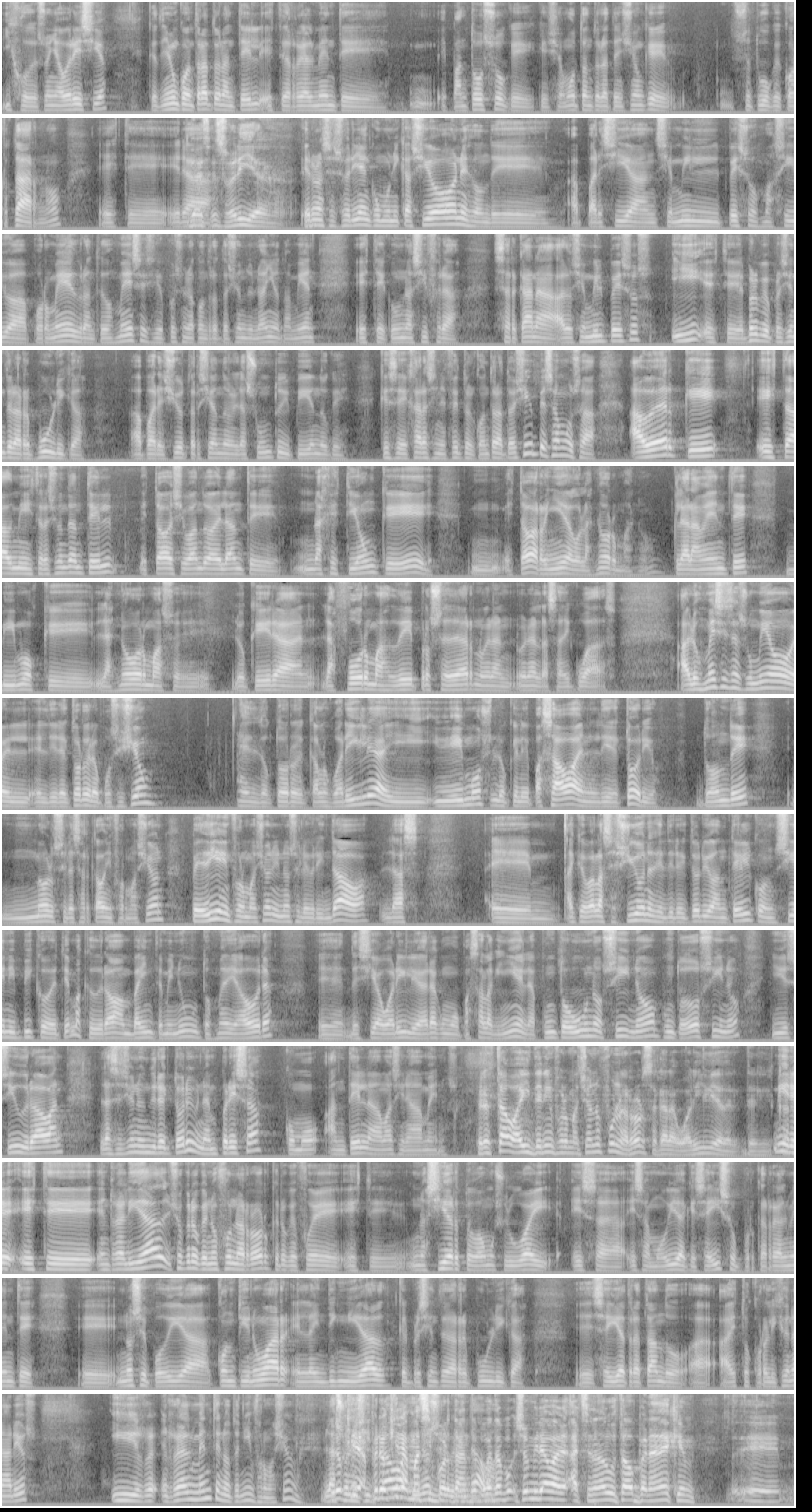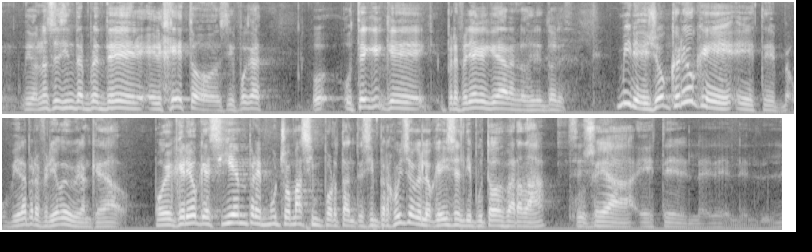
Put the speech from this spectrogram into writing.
hijo de Soña Brescia, que tenía un contrato en Antel este, realmente mm, espantoso, que llamó tanto la atención que se tuvo que cortar, ¿no? Este, era, asesoría. Era una asesoría en comunicaciones donde aparecían 100 mil pesos masiva por mes durante dos meses y después una contratación de un año también este, con una cifra cercana a los 100 mil pesos y este, el propio presidente de la República apareció terciando en el asunto y pidiendo que, que se dejara sin efecto el contrato. Allí empezamos a, a ver que esta administración de Antel estaba llevando adelante una gestión que estaba reñida con las normas. ¿no? Claramente vimos que las normas, eh, lo que eran las formas de proceder no eran, no eran las adecuadas. A los meses asumió el, director de la oposición, el doctor Carlos Bariglia, y, vimos lo que le pasaba en el directorio, donde no se le acercaba información, pedía información y no se le brindaba, las eh, hay que ver las sesiones del directorio de Antel con cien y pico de temas que duraban 20 minutos, media hora. Eh, decía Guarilia, era como pasar la quiniela, punto uno, sí, no, punto dos, sí, no, y así duraban las sesiones de un directorio y una empresa como Antel nada más y nada menos. Pero estaba ahí, tenía información, ¿no fue un error sacar a Guarilia del, Mire, este, en realidad yo creo que no fue un error, creo que fue este, un acierto, vamos Uruguay, esa, esa movida que se hizo, porque realmente eh, no se podía continuar en la indignidad que el presidente de la República eh, seguía tratando a, a estos correligionarios y realmente no tenía información. pero, ¿qué, era más importante? yo miraba al senador Gustavo Penadez que, eh, digo, no sé si interpreté el, gesto, si fue... ¿Usted qué, prefería que quedaran los directores? Mire, yo creo que este, hubiera preferido que hubieran quedado. Porque creo que siempre es mucho más importante, sin perjuicio que lo que dice el diputado es verdad. O sea, este, el,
